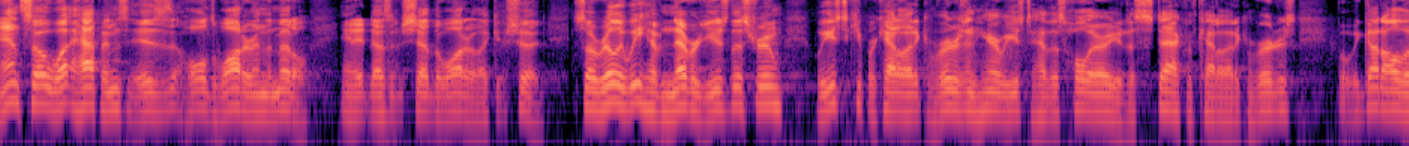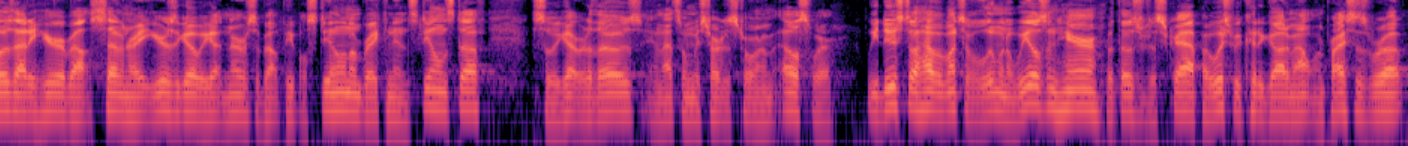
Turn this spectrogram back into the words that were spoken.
And so what happens is it holds water in the middle and it doesn't shed the water like it should. So really we have never used this room. We used to keep our catalytic converters in here. We used to have this whole area just stacked with catalytic converters, but we got all those out of here about seven or eight years ago. We got nervous about people stealing them, breaking in and stealing stuff. So we got rid of those and that's when we started storing them elsewhere. We do still have a bunch of aluminum wheels in here, but those are just scrap. I wish we could have got them out when prices were up,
